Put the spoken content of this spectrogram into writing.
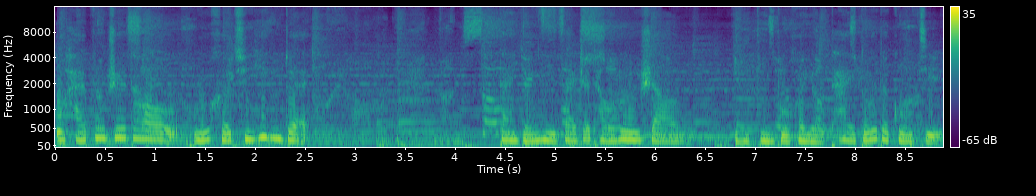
我还不知道如何去应对。但有你在这条路上。一定不会有太多的顾忌。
